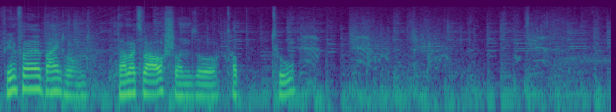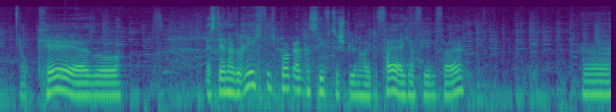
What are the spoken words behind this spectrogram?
auf jeden Fall beeindruckend. Damals war er auch schon so Top 2. Okay, also SDN hat richtig Bock, aggressiv zu spielen heute. Feiere ich auf jeden Fall. Äh,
